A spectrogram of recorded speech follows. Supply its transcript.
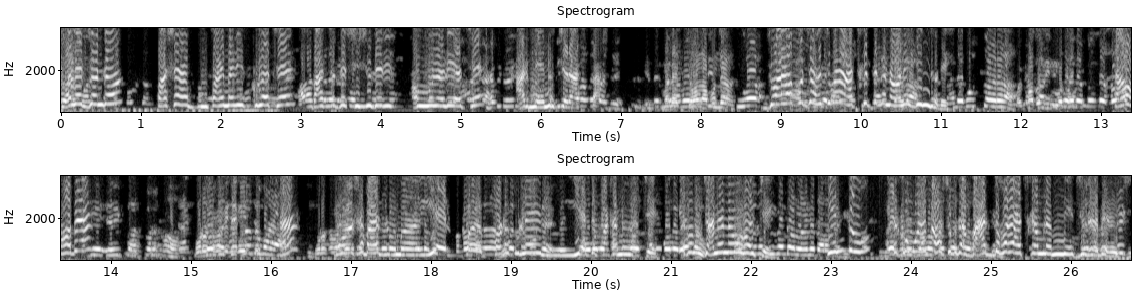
জলের জন্য পাশে প্রাইমারি স্কুল আছে বাচ্চাদের শিশুদের অঙ্গনারী আছে আর মেন হচ্ছে রাস্তা। মানে জল অপচয় জল অপচয় হচ্ছে মানে আজকে থেকে না অনেক দিন ধরে। কতদিন মতো? তাও হবে? হ্যাঁ? পৌরসভার উম, ইয়ে ফটো তুলে ইয়েতে পাঠানো হয়েছে এবং জানানো হয়েছে। কিন্তু এরকম তো অসুবিধা বাধ্য হয়ে আজকে আমরা মেয়ে ছেলেরা বেরোচ্ছি।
